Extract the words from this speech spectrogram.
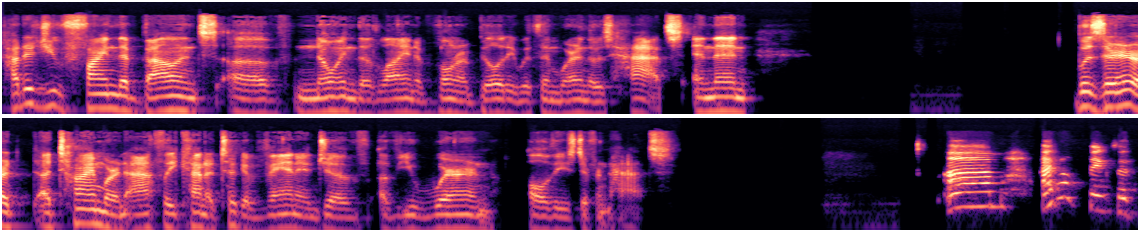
how did you find the balance of knowing the line of vulnerability within wearing those hats? And then was there a, a time where an athlete kind of took advantage of of you wearing all these different hats um i don't think that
